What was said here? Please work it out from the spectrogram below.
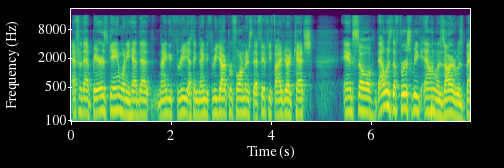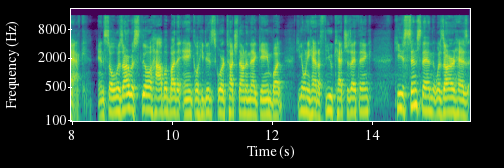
after that Bears game when he had that 93, I think 93 yard performance, that 55 yard catch. And so that was the first week Allen Lazard was back. And so Lazard was still hobbled by the ankle. He did score a touchdown in that game, but he only had a few catches, I think. He's since then, Lazard has,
